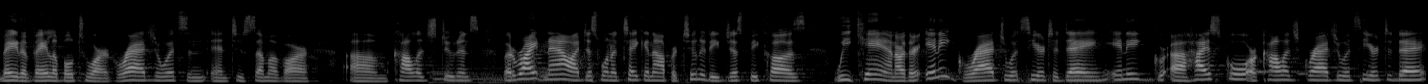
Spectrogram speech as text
made available to our graduates and, and to some of our um, college students. But right now, I just want to take an opportunity just because we can. Are there any graduates here today? Any uh, high school or college graduates here today?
